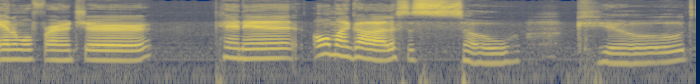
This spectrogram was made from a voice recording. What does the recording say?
Animal furniture. Pennant. Oh my god, this is so cute.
